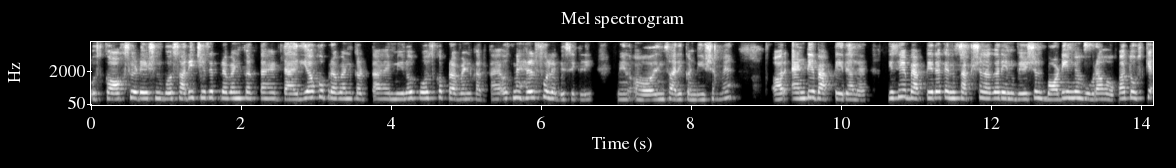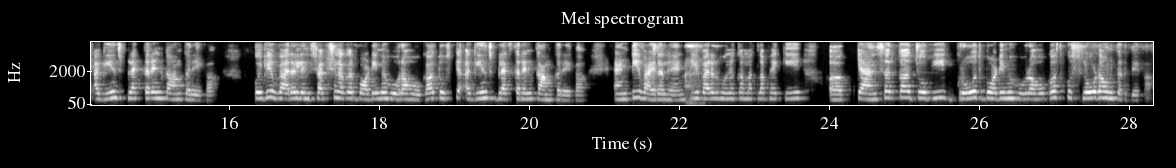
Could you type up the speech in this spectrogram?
उसका ऑक्सीडेशन वो सारी चीज़ें प्रिवेंट करता है डायरिया को प्रिवेंट करता है मीनोपोज को प्रिवेंट करता है, उसमें हेल्पफुल है बेसिकली इन सारी कंडीशन में। और एंटी बैक्टीरियल है, किसी बैक्टीरिया का इन्फेक्शन अगर इन्वेशन बॉडी में हो रहा होगा तो उसके अगेंस्ट ब्लैक करंट काम करेगा। कोई भी वायरल इन्फेक्शन अगर बॉडी में हो रहा होगा तो उसके अगेंस्ट ब्लैक करंट काम करेगा। एंटी वायरल है। एंटी वायरल होने का मतलब है कि कैंसर का जो भी ग्रोथ बॉडी में हो रहा होगा, उसको स्लो डाउन कर देगा,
